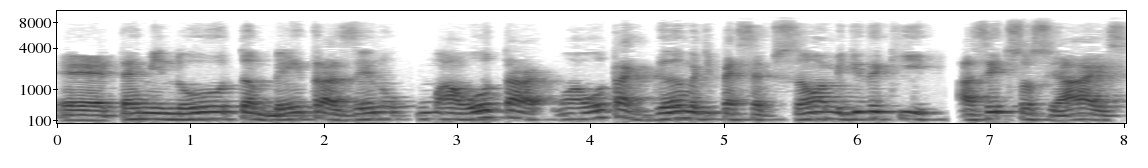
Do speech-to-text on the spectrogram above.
é, terminou também trazendo uma outra, uma outra gama de percepção à medida que as redes sociais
